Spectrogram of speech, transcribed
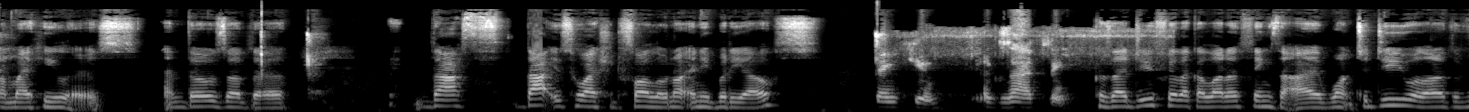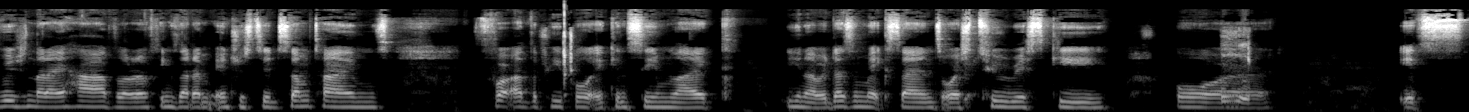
are my healers. And those are the that's that is who I should follow, not anybody else. Thank you. Exactly. Because I do feel like a lot of things that I want to do, a lot of the vision that I have, a lot of things that I'm interested, sometimes for other people, it can seem like, you know, it doesn't make sense or it's too risky or mm-hmm. it's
